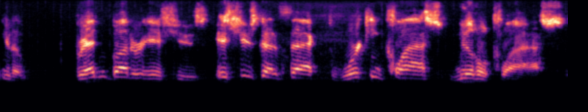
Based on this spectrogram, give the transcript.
you know, bread and butter issues, issues that affect working class, middle class.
